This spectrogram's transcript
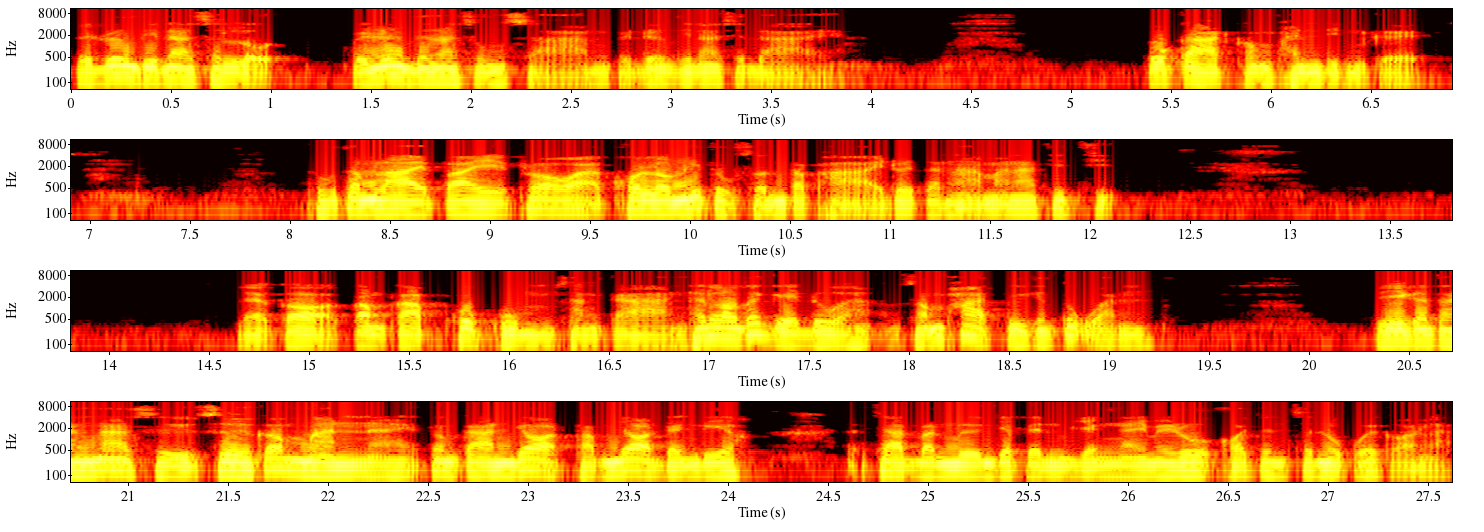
เป็นเรื่องที่น่าสลด เป็นเรื่องที่น่าสงสาร เป็นเรื่องที่น่าเสียดาย โอกาสของแผ่นดินเกิด ถูกทำลายไป เพราะว่าคนเหล่านี้ถูกสนตะพายด้วยตัณหามานาทิฐิแล้วก็กำกับควบคุมสั่งการ ท่านเราสังเกตดูสัมภาษณ์ตีกันทุกวัน ตีกันทางหน้าสื่อสื่อก็มันนะต้องการยอดทำยอดอย่างเดียว ชาติบันเมืองจะเป็นยังไงไม่รู้ ขอจนสนุกไว้ก่อนละ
